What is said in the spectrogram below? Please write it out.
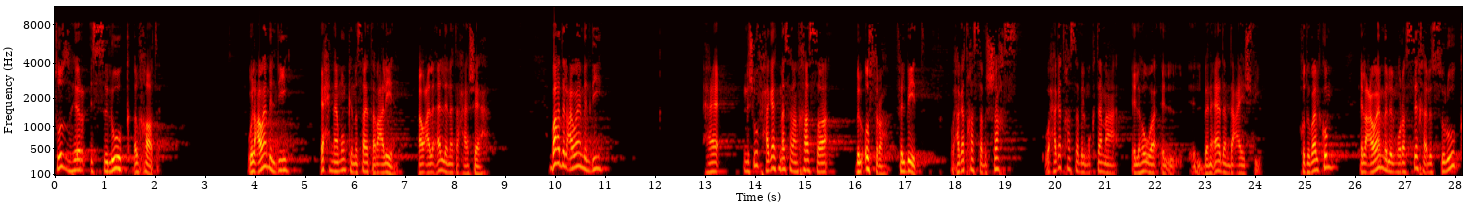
تظهر السلوك الخاطئ. والعوامل دي إحنا ممكن نسيطر عليها أو على الأقل نتحاشاها. بعض العوامل دي نشوف حاجات مثلا خاصة بالأسرة في البيت وحاجات خاصة بالشخص وحاجات خاصة بالمجتمع اللي هو البني آدم ده عايش فيه. خدوا بالكم العوامل المرسخة للسلوك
